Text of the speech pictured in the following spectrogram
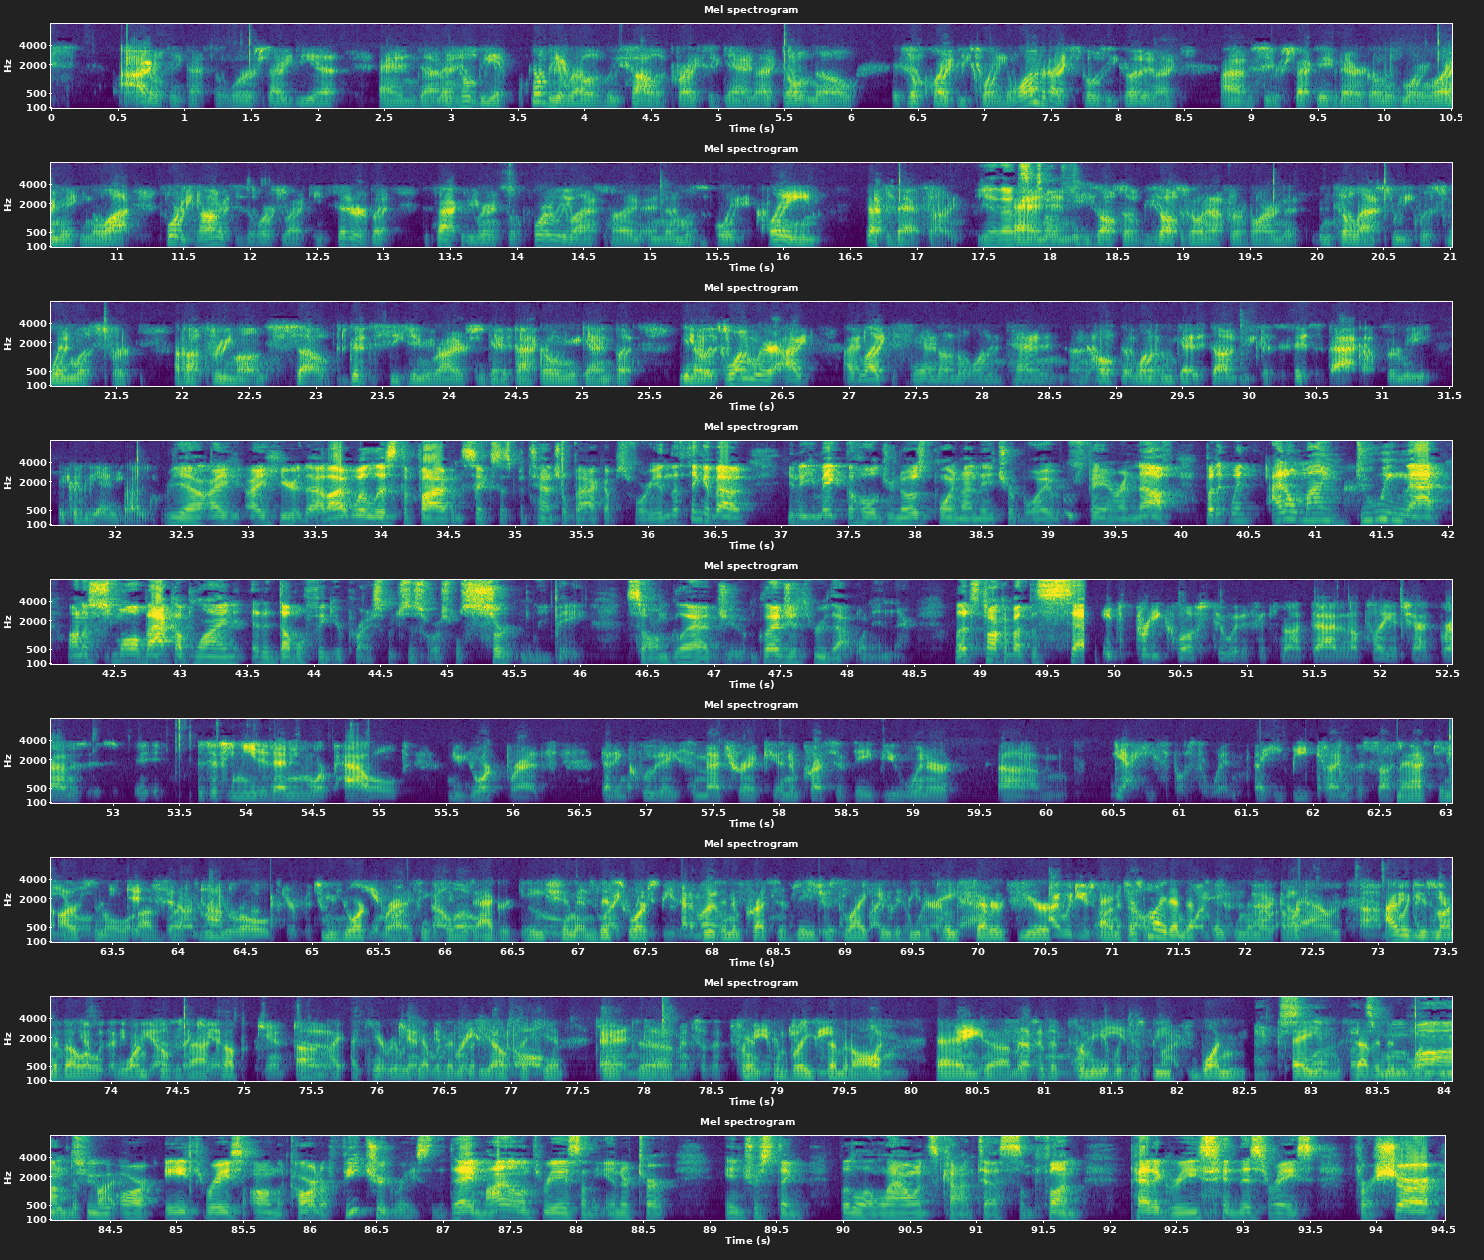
I don't think that's the worst idea and um, and he'll be a he'll be a relatively solid price again. I don't know if he'll quite be twenty to one, but I suppose he could. And I, I obviously respect David Aragona's morning line making a lot. Forty Comets is a horse who I'd consider, but the fact that he ran so poorly last time and then was avoided claim. That's a bad sign. Yeah, that's and, tough. and he's also he's also going after a barn that until last week was winless for about three months. So good to see Jimmy Ryerson get it back going again. But you know, it's one where I I'd like to stand on the one and ten and, and, hope that one of them get it done because if it's a backup for me, it could be anybody. Yeah, I, I hear that. I will list the five and six as potential backups for you. And the thing about you know you make the hold your nose point on Nature Boy, fair enough. But it, when I don't mind doing that on a small backup line at a double figure price, which this horse will certainly be. So I'm glad you I'm glad you threw that one in there. Let's talk about the set. It's pretty close to it if it's not that. And I'll tell you, Chad Brown is, is, is if he needed any more power, New York breds that include asymmetric, an impressive debut winner. Um, yeah, he's supposed to win. Uh, he beat kind of a suspect. an arsenal of a three-year-old New York bred. I think his name was Aggregation, and this horse was an impressive date is likely to be the pace setter here, and just might end up taking them around. Um, I would use Montebello once as a backup. Um, uh, I, I, can't really get with anybody else. I can't can't uh, um, can't embrace them at all. And, um, and so that for me, it would just be one Excellent. A in the Let's seven move and one on B in the to five. our eighth race on the card, our featured race of the day, mile and three ace on the inner turf. Interesting little allowance contest, some fun pedigrees in this race for sure.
